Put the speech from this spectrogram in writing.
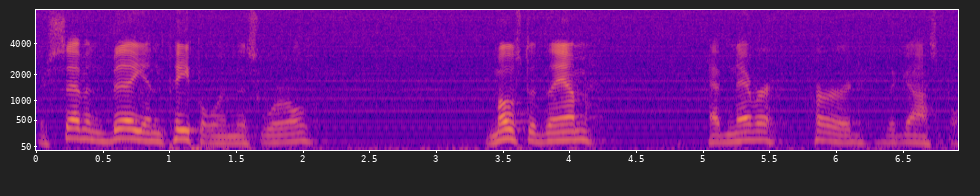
There's seven billion people in this world. Most of them have never heard the gospel.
